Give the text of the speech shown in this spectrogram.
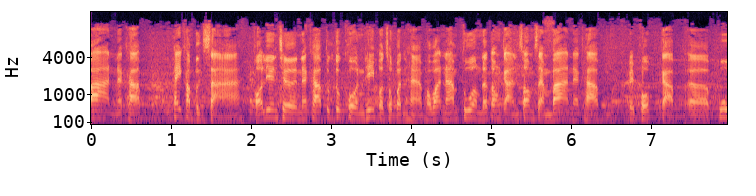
บ้านนะครับ ให้คำปรึกษาขอเรียนเชิญนะครับ ทุกๆ คนที่ประสบปัญหาภาวะน้ำท่วมและต้องการซ่อมแซมบ้านนะครับ ไปพบกับผู้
